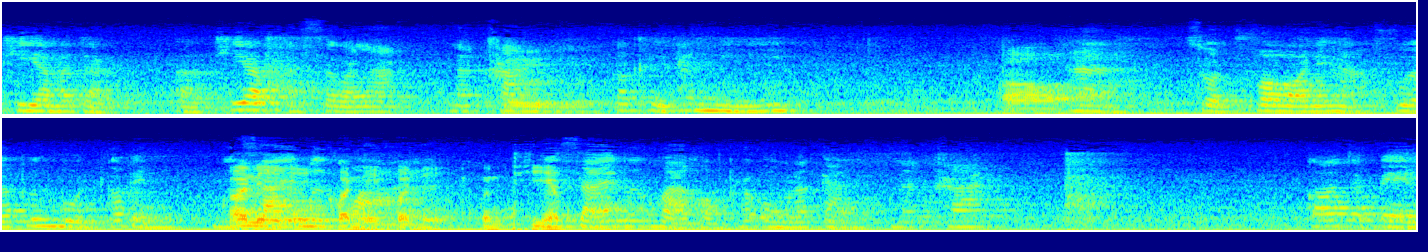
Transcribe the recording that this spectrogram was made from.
เทียมาจากเอ่อเทียบอัศวรักษ์นะคะอืมก็คือท่านนี้อ๋ออ่าส่วนฟอเนี่ยค่ะเฟื้อพึ่งบุญก็เป็นมือ๋ออนี่ซ้ายมือขคนวานี้คนนี้คนเทียบมือซ้ายมือขวาของพระองค์ละกันนะคะ ก็จะเป็น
